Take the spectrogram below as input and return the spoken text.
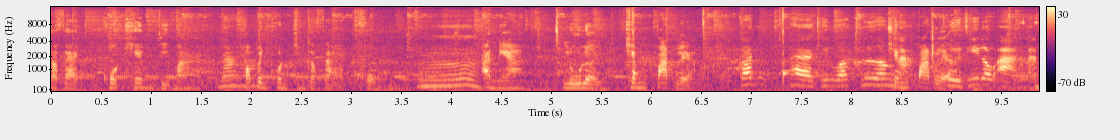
กาแฟคั่วเข้มดีมาก นะคะ เพราะเป็นคนกินกาแฟขม อืม อันเนี้ย รู้เลยเข้มปัดเลยอะ ก็แพรคิดว่าเครื่องเข้มน่ะปัดเลยอะ คือที่เราอ่านนะ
